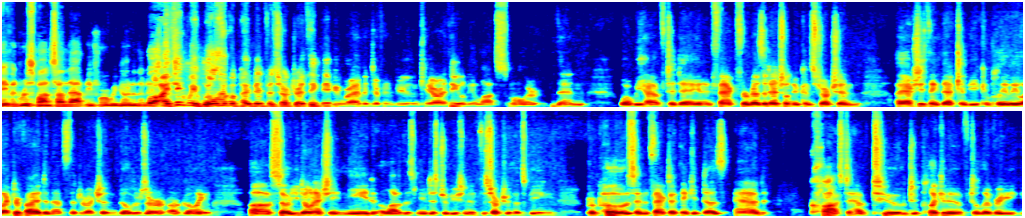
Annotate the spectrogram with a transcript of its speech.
David, response on that before we go to the next? Well, I think we will have a pipe infrastructure. I think maybe where I have a different view than KR, I think it'll be a lot smaller than what we have today. And in fact, for residential new construction, I actually think that can be completely electrified, and that's the direction builders are, are going. Uh, so you don't actually need a lot of this new distribution infrastructure that's being proposed. And in fact, I think it does add cost to have two duplicative delivery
